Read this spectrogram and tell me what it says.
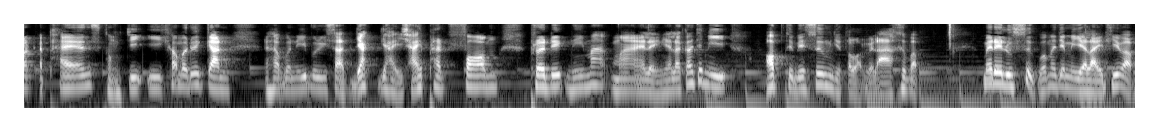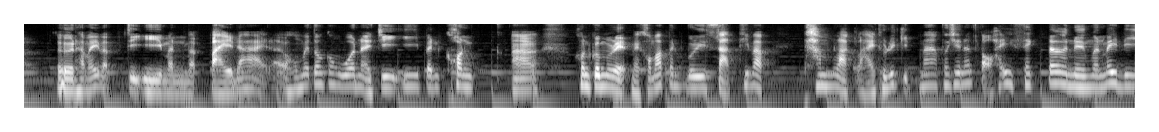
รณ์ appliance ของ GE เข้ามาด้วยกันนะครับวันนี้บริษัทยักษ์ใหญ่ใช้แพลตฟอร์ม predict นี้มากมายอะไรเงี้ยแล้วก็จะมี optimism อยู่ตลอดเวลาคือแบบ ไม่ได้รู้สึกว่ามันจะมีอะไรที่แบบเออทำให้แบบ GE มันแบบไปได้แล้วคงไม่ต้องกังวลนะ GE เป็นคนอ่า conglomerate หมายความว่าเป็นบริษัทที่แบบทำหลากหลายธุรกิจมาก เพราะฉะนั้นต่อให้ sector หนึ่งมันไม่ดี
